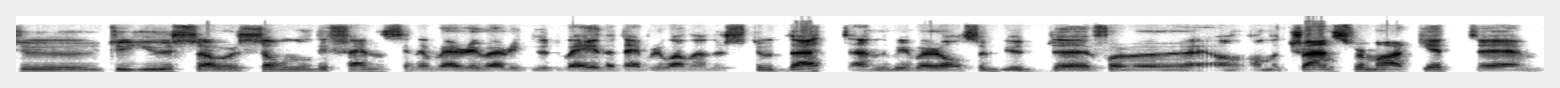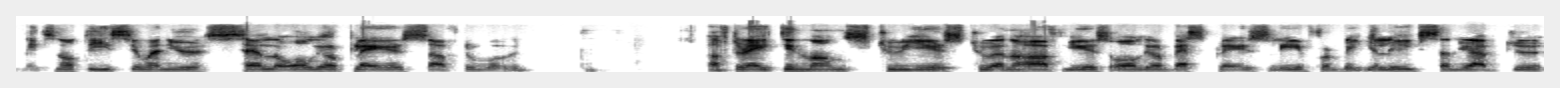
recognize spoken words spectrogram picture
to to use our zonal defense in a very very good way that everyone understood that. And we were also good uh, for uh, on, on, the transfer market. Um, it's not easy when you sell all your players after after 18 months two years two and a half years all your best players leave for bigger leagues and you have to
